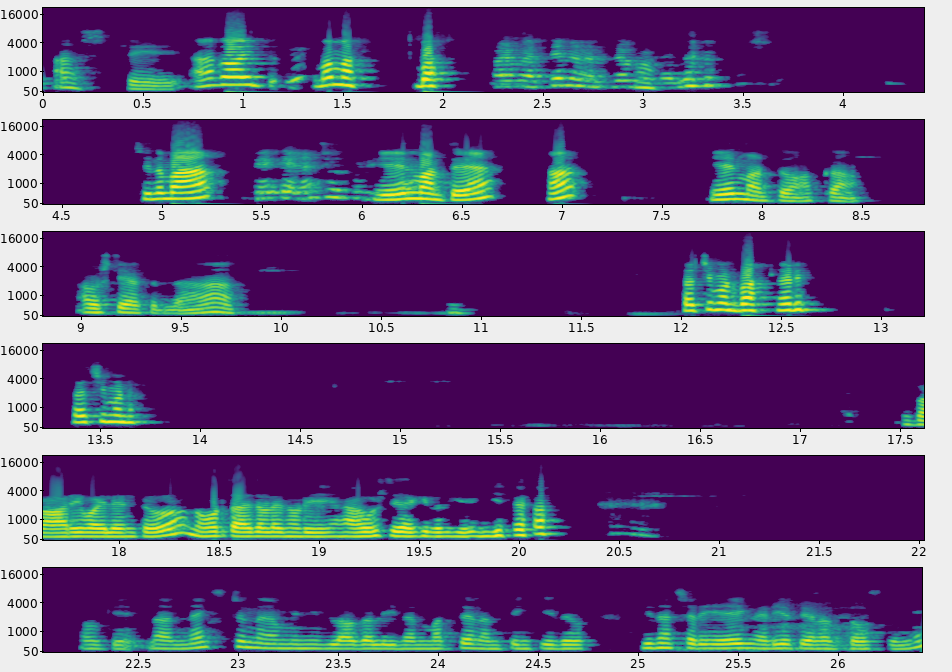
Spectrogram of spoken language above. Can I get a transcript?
ಅಷ್ಟೇ. ಆಗೋಯ್ತು ಮಮ್ಮ ಬಾ. ಚಿನ್ನಮ್ಮ? ಏನ್ ಮಾಡ್ತೆ? ಹಾ? ಏನ್ ಮಾಡ್ತಾವ ಅಕ್ಕ? ಔಷಧಿ ಹಾಕಿದ್ಲಾ? ಟಚ್ ಮಾಡ್ ಬಾ ನಡಿ. ಟಚ್ ಮಾಡು. ಭಾರಿ ವೈಲೆಂಟು ನೋಡ್ತಾ ಇದ್ದಾಳೆ ನೋಡಿ ಔಷಧಿ ಹಾಕಿರೋದು ಹೆಂಗೆ. ಓಕೆ ನಾನು ನೆಕ್ಸ್ಟ್ ಮಿನಿ ಬ್ಲಾಗಲ್ಲಿ ನಾನು ಮತ್ತೆ ನನ್ನ ತಿಂಕಿದು ದಿನಚರಿ ಹೇಗೆ ನಡೆಯುತ್ತೆ ಅನ್ನೋದು ತೋರಿಸ್ತೀನಿ.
